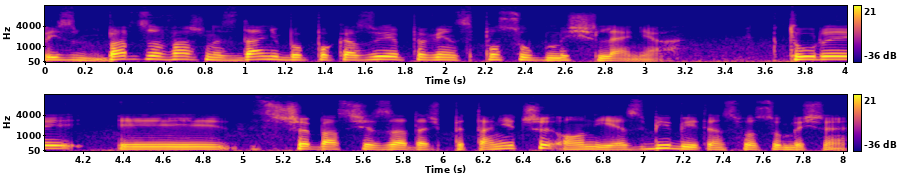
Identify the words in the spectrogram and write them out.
jest bardzo ważne zdanie, bo pokazuje pewien sposób myślenia, który y, trzeba się zadać pytanie, czy on jest w Biblii, ten sposób myślenia.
